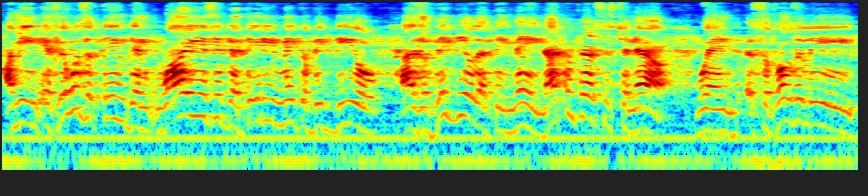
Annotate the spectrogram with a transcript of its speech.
I mean, if it was a thing, then why is it that they didn't make a big deal as a big deal that they made? Not comparisons to now, when supposedly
